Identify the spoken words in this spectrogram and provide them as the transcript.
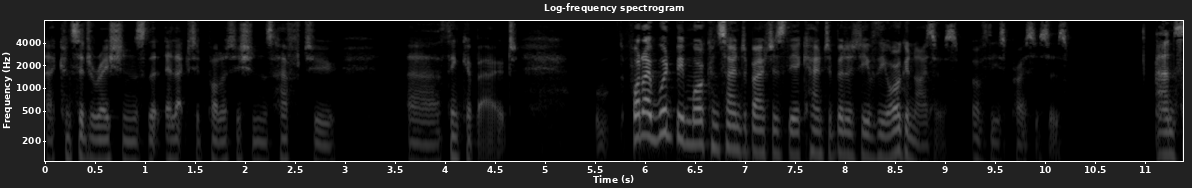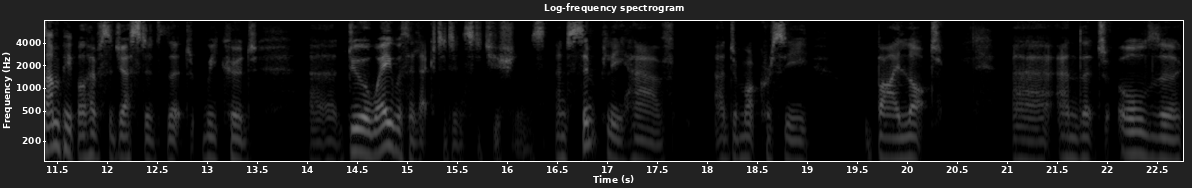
uh, considerations that elected politicians have to uh, think about. What I would be more concerned about is the accountability of the organizers of these processes. And some people have suggested that we could uh, do away with elected institutions and simply have a democracy by lot, uh, and that all the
